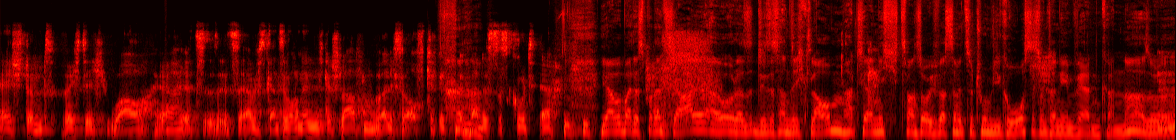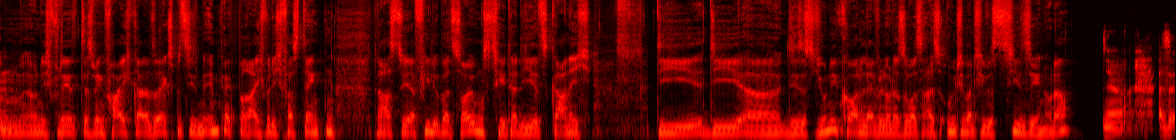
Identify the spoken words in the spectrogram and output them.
Ey, stimmt, richtig. Wow. Ja, jetzt, jetzt habe ich das ganze Wochenende nicht geschlafen, weil ich so aufgeregt bin. Dann ist das gut. Ja, ja wobei das Potenzial äh, oder dieses an sich Glauben hat ja nicht zwangsläufig was damit zu tun, wie groß das Unternehmen werden kann. Ne? Also, mhm. Ähm, und ich deswegen frage ich gerade so explizit im Impact-Bereich, würde ich fast denken, da hast du ja viele Überzeugungstäter, die jetzt gar nicht die, die, äh, dieses Unicorn-Level oder sowas als ultimatives Ziel sehen, oder? Ja, also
